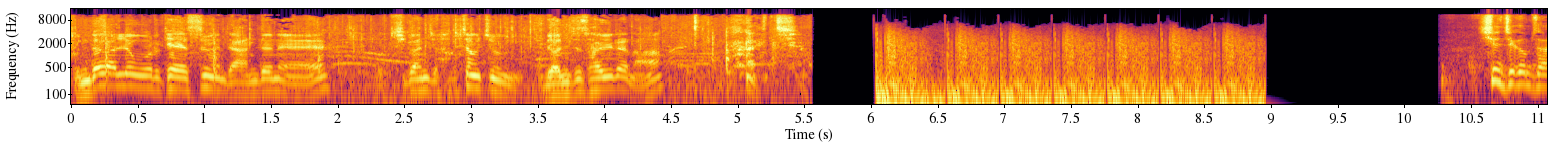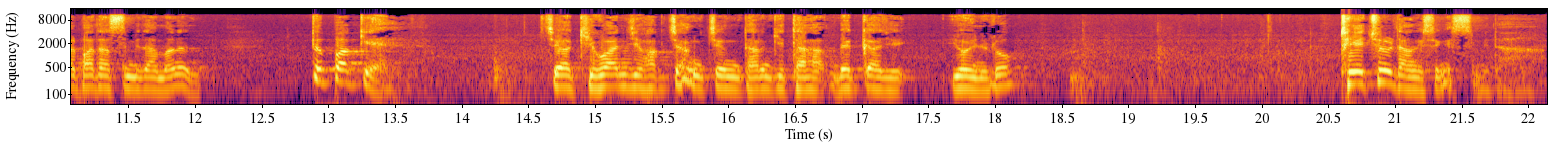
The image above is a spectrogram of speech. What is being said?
군대 가려고 그렇게 애쓰는데 안 되네. 뭐 기간제 확장증 면제 사유래나? 아이, 참. 신체 검사를 받았습니다만은 뜻밖의 제가 기관지 확장증 다른 기타 몇 가지 요인으로 퇴출을 당하게 생겼습니다.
